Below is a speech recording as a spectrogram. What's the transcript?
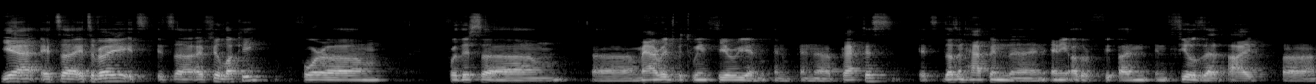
Yeah, it's a, it's a very, it's, it's a, I feel lucky for, um, for this um, uh, marriage between theory and, and, and uh, practice it doesn't happen in any other in, in fields that I uh,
